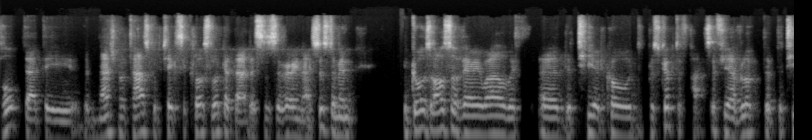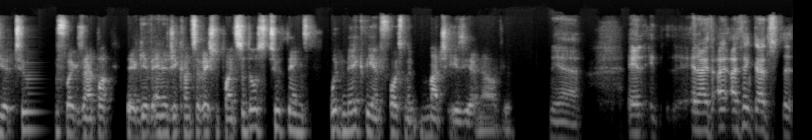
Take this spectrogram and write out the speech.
hope that the, the National Task Group takes a close look at that. This is a very nice system. And it goes also very well with uh, the tiered code prescriptive parts. If you have looked at the tier two, for example, they give energy conservation points. So those two things would make the enforcement much easier in our view. Yeah, and and I I think that's the,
